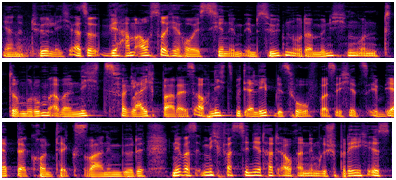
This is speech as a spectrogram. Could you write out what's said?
Ja, natürlich. Also wir haben auch solche Häuschen im, im Süden oder München und drumherum, aber nichts Vergleichbares, auch nichts mit Erlebnishof, was ich jetzt im Erdbeerkontext wahrnehmen würde. Nee, was mich fasziniert hat auch an dem Gespräch ist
